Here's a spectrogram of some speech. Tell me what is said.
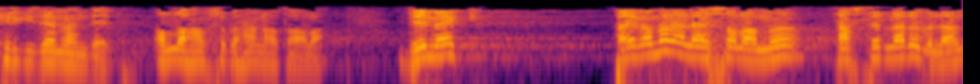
kirgizaman dedi. Alloh subhanaa taolo. Demak payg'ambar alayhissalomni tafsirlari bilan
